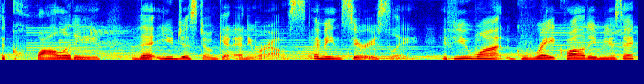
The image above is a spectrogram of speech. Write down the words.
the quality that you just don't get anywhere else. I mean, seriously. If you want great quality music,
